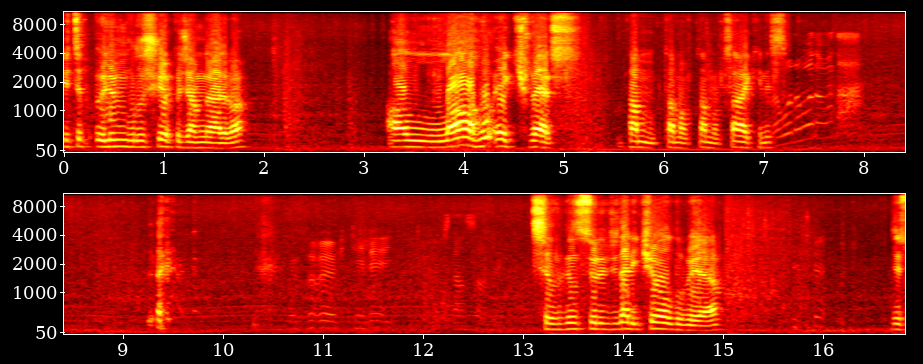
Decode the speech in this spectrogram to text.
Bir tık ölüm vuruşu yapacağım galiba. Allahu Ekber. Tamam tamam tamam sakiniz. Aman aman aman. Hızlı ve öfkeyle maçtan sonra. Çılgın sürücüler 2 oldu bu ya. Bir de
